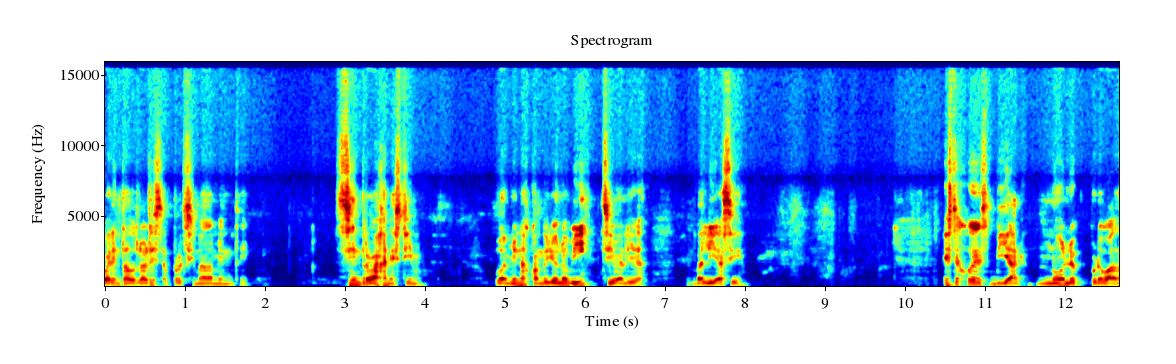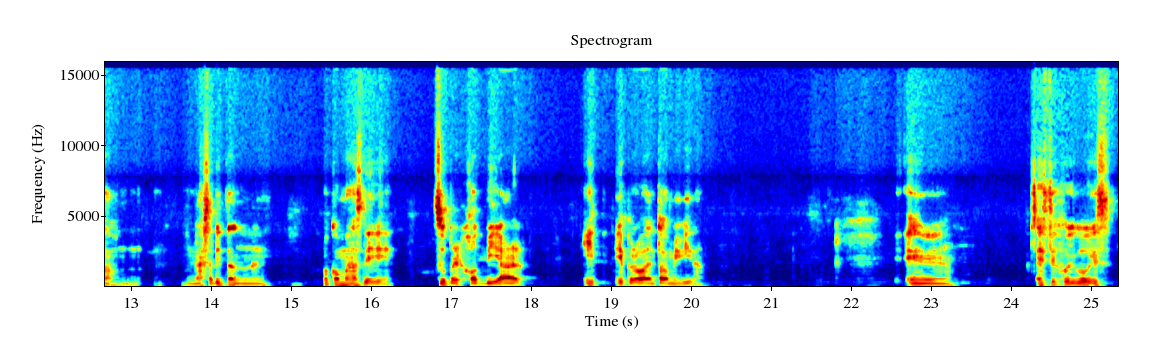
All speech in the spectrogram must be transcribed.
40 dólares aproximadamente. Sin trabajo en Steam. O al menos cuando yo lo vi, sí valía valía así. Este juego es VR, no lo he probado. Hasta ahorita un poco más de Super Hot VR he, he probado en toda mi vida. Eh, este juego es,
